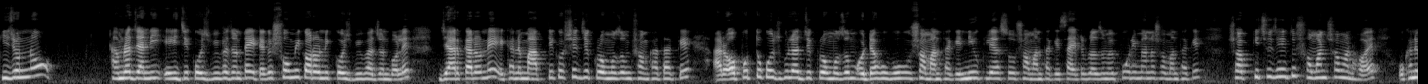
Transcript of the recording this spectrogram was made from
কি জন্য? আমরা জানি এই যে কোষ বিভাজনটা এটাকে সমীকরণিক কোষ বিভাজন বলে, যার কারণে এখানে মাতৃকোষের যে ক্রোমোজোম সংখ্যা থাকে আর অপত্য কোষগুলোর যে ক্রোমোজোম, ওটা হুবহু সমান থাকে, নিউক্লিয়াসও সমান থাকে, সাইটোপ্লাজমের পরিমাণও সমান থাকে। সব কিছু যেহেতু সমান সমান হয়, ওখানে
